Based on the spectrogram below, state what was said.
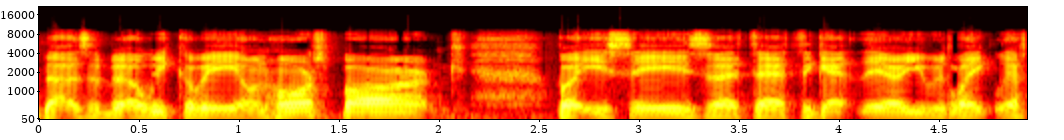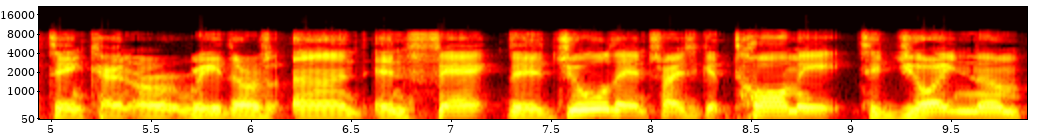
that is about a week away on horseback. But he says that uh, to get there, you would likely have to encounter raiders and infect. The Joe then tries to get Tommy to join them,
